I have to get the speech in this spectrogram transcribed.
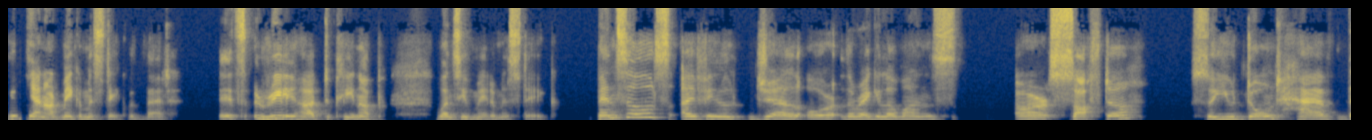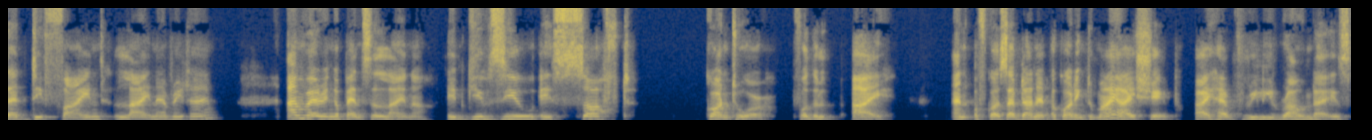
You cannot make a mistake with that. It's really hard to clean up once you've made a mistake. Pencils, I feel gel or the regular ones, are softer, so you don't have that defined line every time. I'm wearing a pencil liner. It gives you a soft contour for the eye. And of course, I've done it according to my eye shape. I have really round eyes.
